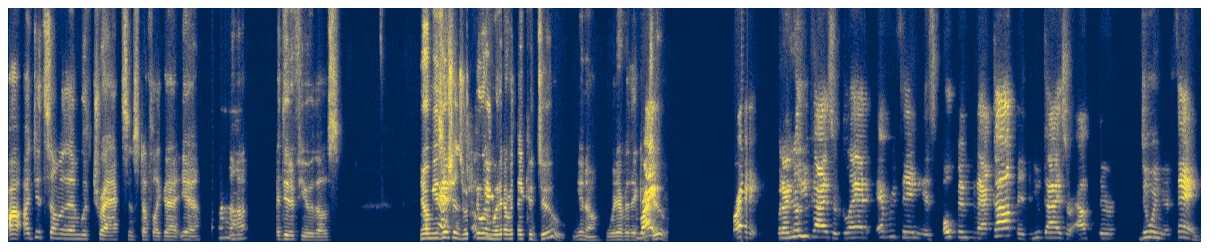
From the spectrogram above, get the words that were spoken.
I, I did some of them with tracks and stuff like that. Yeah. Uh-huh. Uh-huh. I did a few of those. You know, Okay, musicians were doing okay. whatever they could do, you know, whatever they could Right. do. Right. But I know you guys are glad everything is open back up and you guys are out there doing your thing.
